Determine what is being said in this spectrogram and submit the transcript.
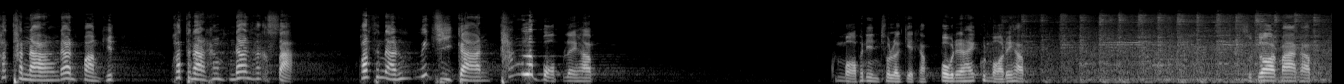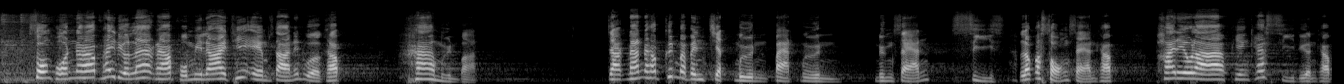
พัฒนาทางด้านความคิด พัฒนาทางด้านทักษะ พัฒนาวิธีการทั้งระบบเลยครับ คุณหมอพดินชลเกียรติครับโปรดให้คุณหมอด้วยครับ สุดยอดมากครับ ส่งผลนะครับให้เดือนแรกนะครับ ผมมีรายที่เอ็มสตาร์เน็ตเวิร์กครับห้าหมื่นบาท จากนั้นนะครับขึ้นมาเป็นเจ็ดหมื่นแปดหมื่น หนึ่งแสนสี่แล้วก็สองแสนครับ ภายในเวลาเพียงแค่สี่เดือนครับ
